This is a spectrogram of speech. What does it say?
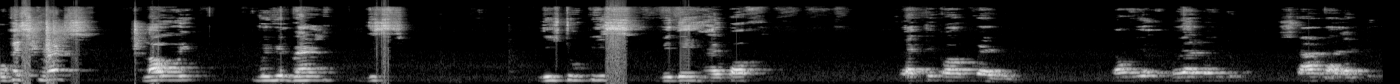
Okay, students. Now we, we will weld this these two pieces with the help of electric arc welding. Now we we are going to start the electric.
